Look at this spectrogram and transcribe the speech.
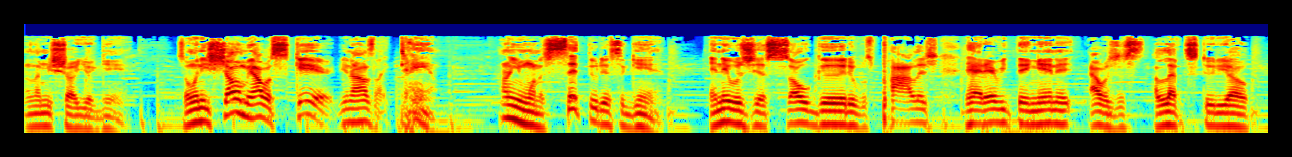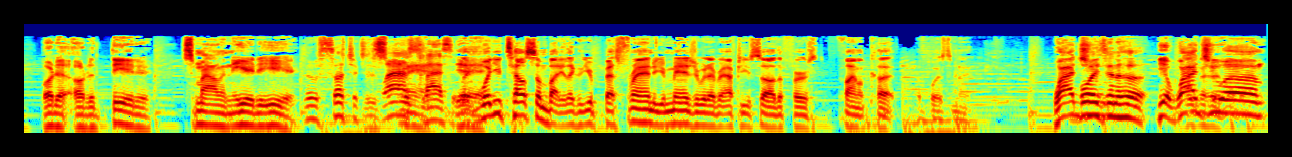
and let me show you again. So when he showed me, I was scared. You know, I was like, damn, I don't even want to sit through this again. And it was just so good. It was polished. It had everything in it. I was just, I left the studio or the, or the theater smiling ear to ear. It was such a Just, classic. man, Classic. Yeah. Like, what do you tell somebody, like your best friend or your manager, or whatever, after you saw the first final cut of Boys Tonight? Why'd Boys you, in the Hood. Yeah, why'd you um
